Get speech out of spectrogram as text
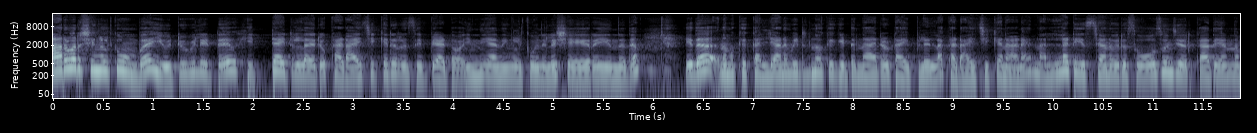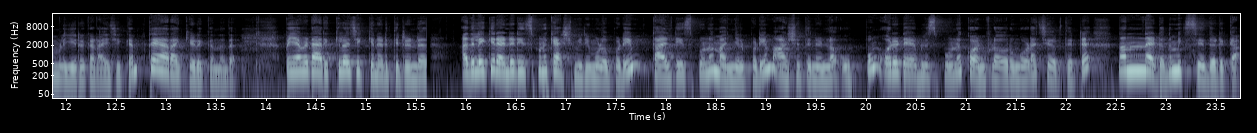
ആറ് വർഷങ്ങൾക്ക് മുമ്പ് യൂട്യൂബിലിട്ട് ഹിറ്റായിട്ടുള്ള ഒരു കടായി ചിക്കൻ റെസിപ്പി ആട്ടോ ഇന്ന് ഞാൻ നിങ്ങൾക്ക് മുന്നിൽ ഷെയർ ചെയ്യുന്നത്. ഇത് നമുക്ക് കല്യാണ വീട്ടിൽ നിന്നൊക്കെ കിട്ടുന്ന ആ ഒരു ടൈപ്പിലുള്ള കടായി ചിക്കനാണ് നല്ല ടേസ്റ്റാണ് ഒരു സോസും ചേർക്കാതെയാണ് നമ്മൾ ഈ ഒരു കടായി ചിക്കൻ തയ്യാറാക്കിയെടുക്കുന്നത്. അപ്പോൾ ഞാൻ ഇവിടെ അര കിലോ ചിക്കൻ എടുത്തിട്ടുണ്ട്. അതിലേക്ക് രണ്ട് ടീസ്പൂൺ കാശ്മീരി മുളക് പൊടിയും കാൽ ടീസ്പൂൺ മഞ്ഞൾപ്പൊടിയും ആവശ്യത്തിനുള്ള ഉപ്പും ഒരു ടേബിൾ സ്പൂൺ കോൺഫ്ലവറും കൂടെ ചേർത്തിട്ട് നന്നായിട്ടൊന്ന് മിക്സ് ചെയ്തെടുക്കുക.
